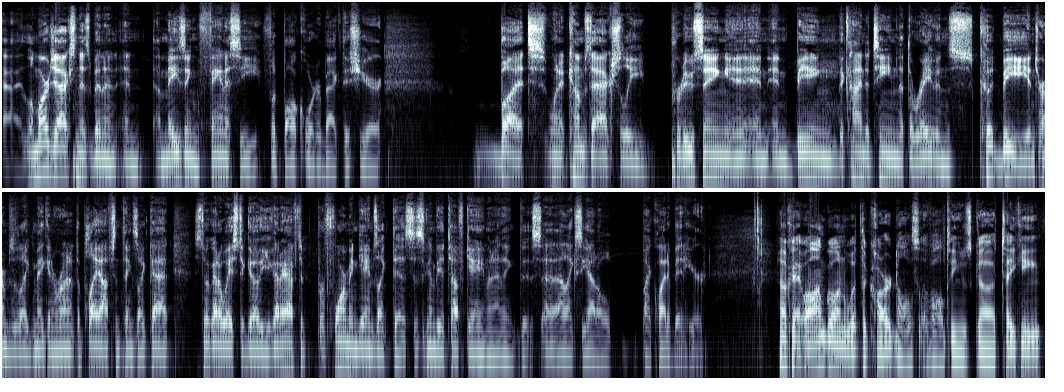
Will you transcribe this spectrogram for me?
uh, Lamar Jackson has been an, an amazing fantasy football quarterback this year. But when it comes to actually producing and, and, and being the kind of team that the Ravens could be in terms of like making a run at the playoffs and things like that, still got a ways to go. You're gonna have to perform in games like this. This is going to be a tough game, and I think this I I like Seattle by quite a bit here. Okay, well, I'm going with the Cardinals of all teams, uh, taking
